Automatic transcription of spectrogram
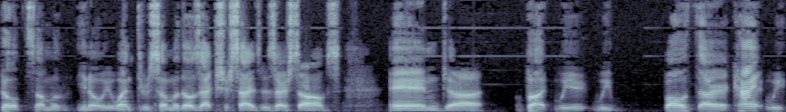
built some of you know we went through some of those exercises ourselves, and uh, but we we both are kind we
